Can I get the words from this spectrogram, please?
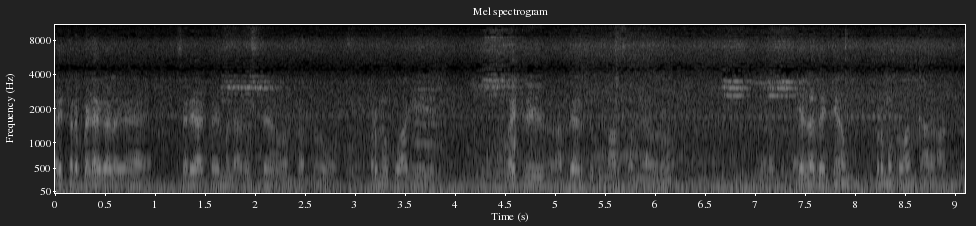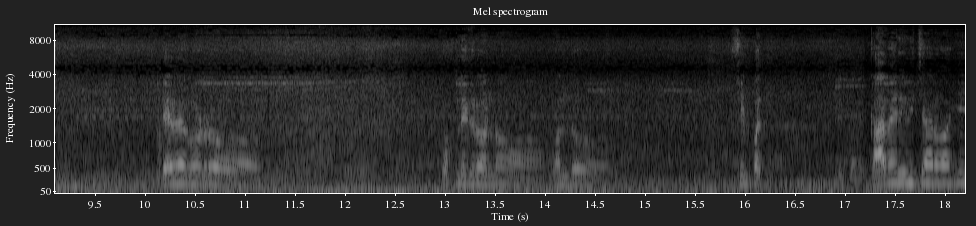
ರೈತರ ಬೆಳೆಗಳಿಗೆ ಸರಿಯಾದ ಟೈಮಲ್ಲಿ ಹರಿಸ್ತಾ ಇರುವಂಥದ್ದು ಪ್ರಮುಖವಾಗಿ ಮೈತ್ರಿ ಅಭ್ಯರ್ಥಿ ಕುಮಾರಸ್ವಾಮಿ ಅವರು ಗೆಲ್ಲೋದಕ್ಕೆ ಪ್ರಮುಖವಾದ ಕಾರಣ ಆಗ್ತದೆ. ದೇವೇಗೌಡರು ಒಕ್ಕಲಿಗರು ಅನ್ನೋ ಒಂದು ಸಿಂಪತಿ. ಕಾವೇರಿ ವಿಚಾರವಾಗಿ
